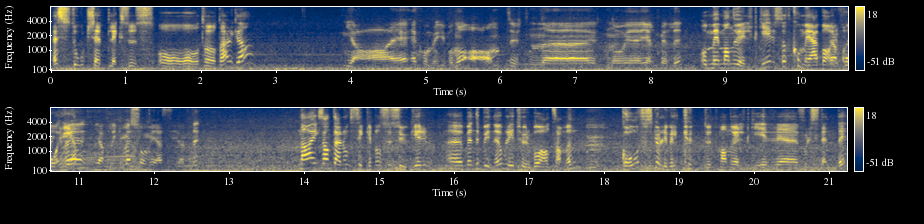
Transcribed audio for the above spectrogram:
Det er stort sett Lexus og Toyota, er det ikke det? Ja, jeg, kommer ikke på noe annet uten, uh, uten noe hjelpemidler. Og med manuelt gir så kommer jeg bare på én. Iallfall ikke med så mye jeg sier etter. Nei, ikke sant? Det er nok sikkert noen Suzuker, uh, men det begynner jo å bli turbo alt sammen. Mm. Golf skulle vel kutte ut manuelt gir uh, fullstendig.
